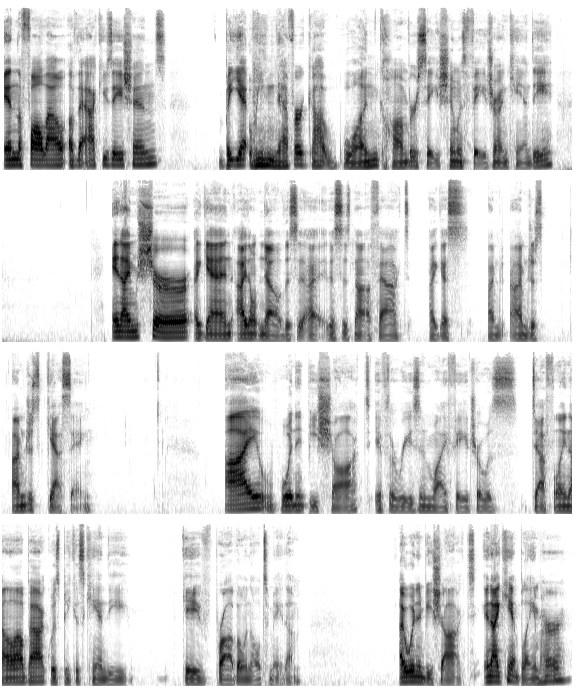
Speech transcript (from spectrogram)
in the fallout of the accusations, but yet we never got one conversation with Phaedra and Kandi. And I'm sure, again, I don't know. This is I, this is not a fact. I guess I'm I'm just I'm just guessing. I wouldn't be shocked if the reason why Phaedra was definitely not allowed back was because Kandi gave Bravo an ultimatum. I wouldn't be shocked, and I can't blame her.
